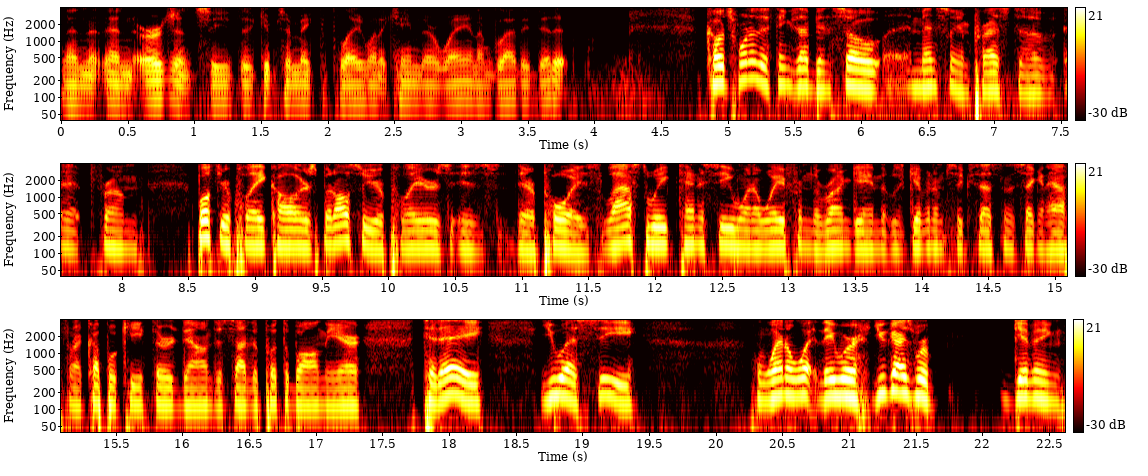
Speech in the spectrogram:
and and urgency to get to make the play when it came their way, and I'm glad they did it. Coach, one of the things I've been so immensely impressed of eh, from both your play callers but also your players is their poise. Last week, Tennessee went away from the run game that was giving them success in the second half on a couple key third down, decided to put the ball in the air. Today, USC went away. They were you guys were giving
